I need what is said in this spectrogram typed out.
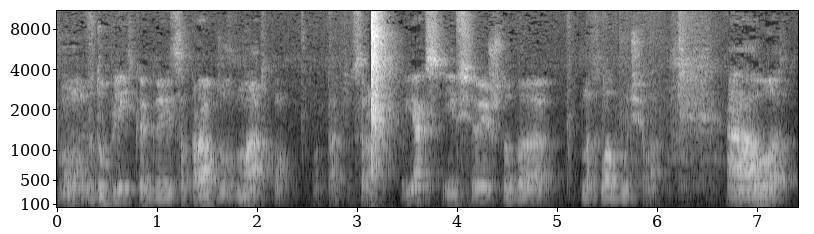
ну, вдуплить, как говорится, правду в матку. Вот так вот сразу хуякс, и все, и чтобы нахлобучило. А, вот.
